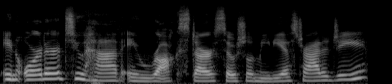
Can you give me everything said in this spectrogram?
in order to have a rock star social media strategy,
